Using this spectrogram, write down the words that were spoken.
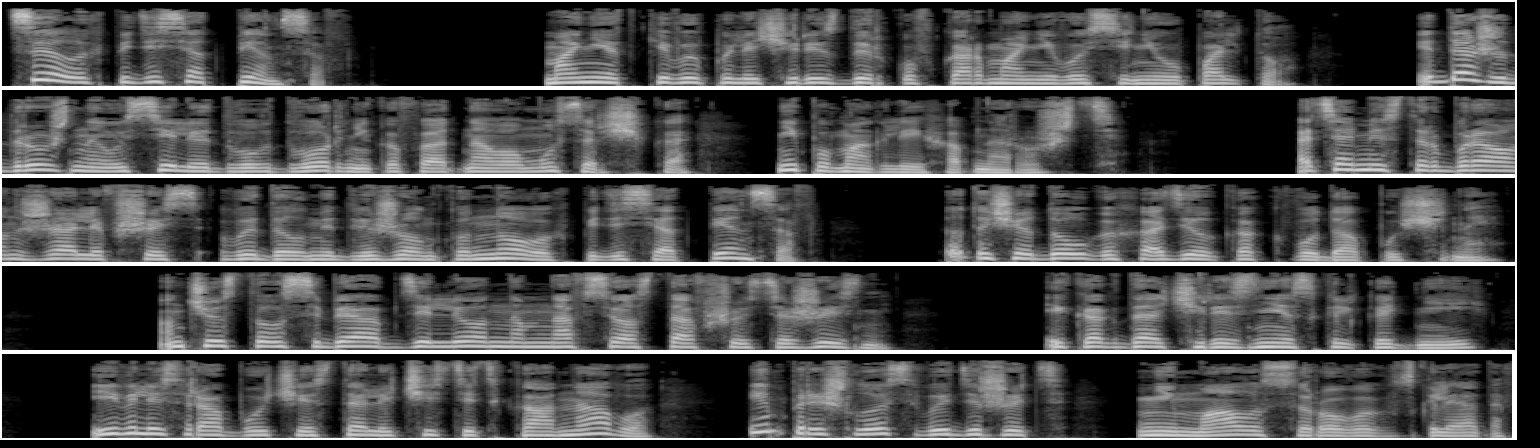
Целых 50 пенсов. Монетки выпали через дырку в кармане его синего пальто. И даже дружные усилия двух дворников и одного мусорщика не помогли их обнаружить. Хотя мистер Браун, жалившись, выдал медвежонку новых 50 пенсов, тот еще долго ходил, как в воду опущенный. Он чувствовал себя обделенным на всю оставшуюся жизнь. И когда через несколько дней явились рабочие и стали чистить канаву, им пришлось выдержать немало суровых взглядов.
